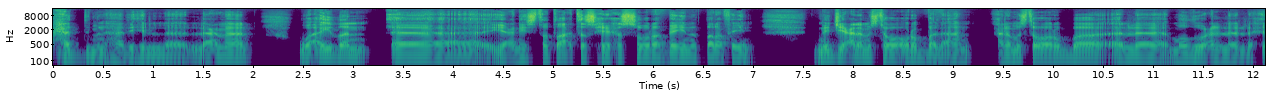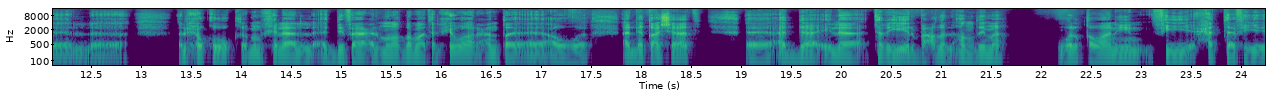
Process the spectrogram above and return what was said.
حد من هذه الأعمال. وأيضا يعني استطاع تصحيح الصورة بين الطرفين. نجي على مستوى أوروبا الآن. على مستوى أوروبا موضوع الحقوق من خلال الدفاع المنظمات الحوار عن أو النقاشات أدى إلى تغيير بعض الأنظمة والقوانين في حتى في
